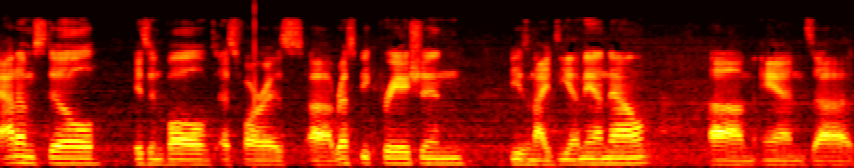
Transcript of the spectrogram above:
Adam still is involved as far as uh, recipe creation. He's an idea man now. Um, and uh,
